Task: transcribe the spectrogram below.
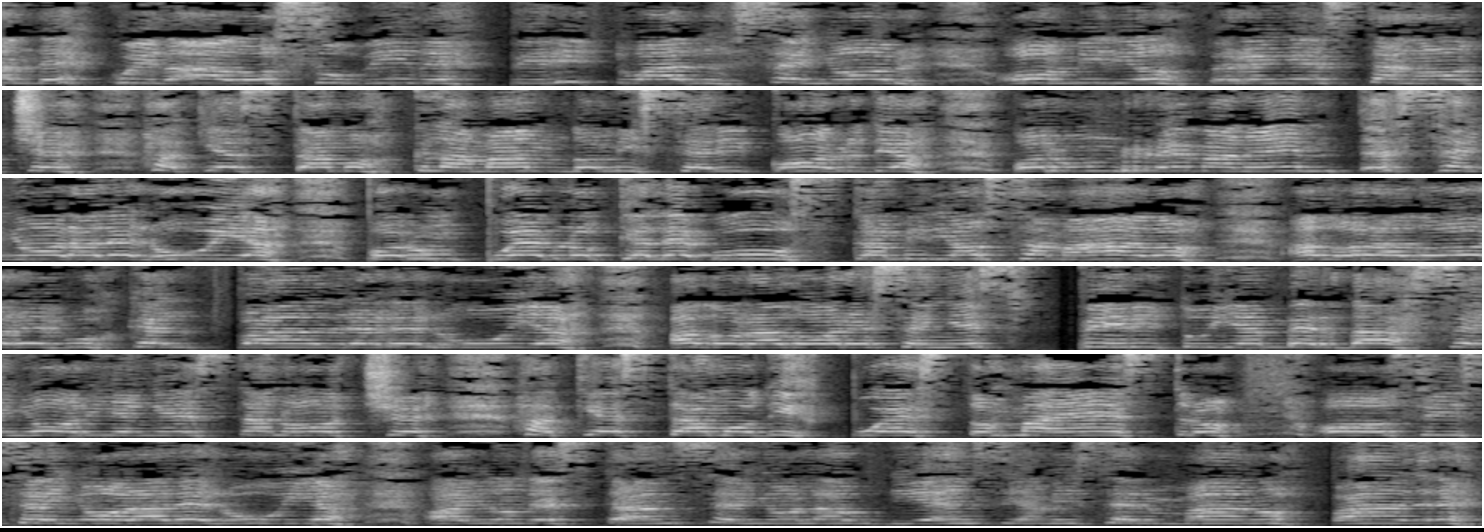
Han descuidado su vida espiritual, Señor. Oh, mi Dios, pero en esta noche aquí estamos clamando misericordia por un remanente, Señor, aleluya. Por un pueblo que le busca, mi Dios amado. Adoradores, busca el Padre, aleluya. Adoradores en espíritu y en verdad, Señor. Y en esta noche aquí estamos dispuestos, Maestro. Oh, sí, Señor, aleluya. Ahí donde están, Señor, la audiencia, mis hermanos, Padre.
